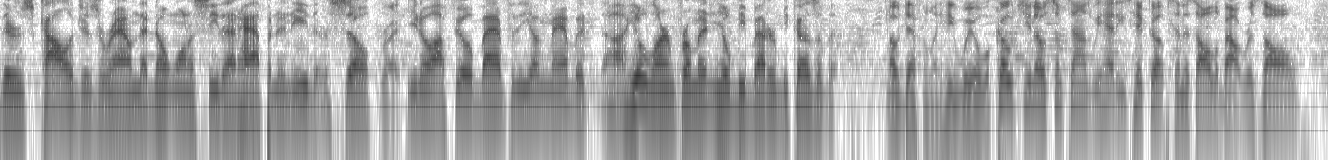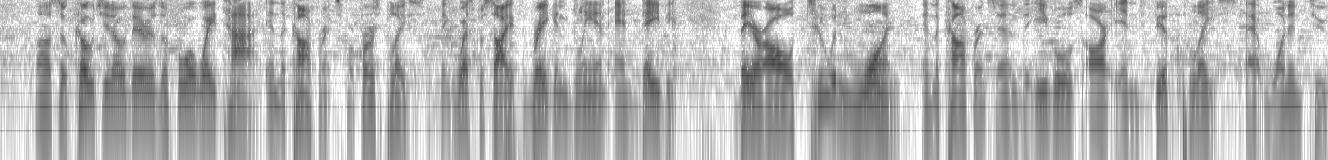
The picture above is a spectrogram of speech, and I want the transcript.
there's colleges around that don't want to see that happening either. So, Right. you know, I feel bad for the young man, but uh, he'll learn from it and he'll be better because of it. Oh, definitely, he will. Well, coach, you know sometimes we had these hiccups, and it's all about resolve. Uh, so, coach, you know there is a four-way tie in the conference for first place. I think West Forsyth, Reagan, Glenn, and Davie. They are all two and one in the conference, and the Eagles are in fifth place at one and two.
